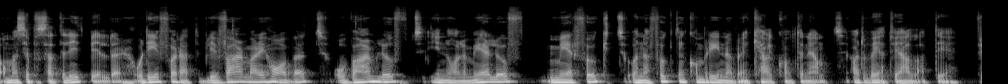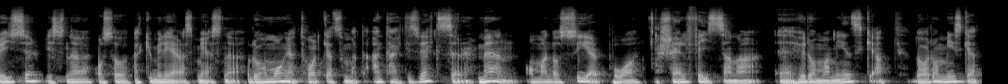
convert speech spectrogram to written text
Om man ser på satellitbilder. Och det är för att det blir varmare i havet och varm luft innehåller mer luft, mer fukt och när fukten kommer in över en kall kontinent, ja då vet vi alla att det fryser, blir snö och så ackumuleras mer snö. Och då har många tolkat som att Antarktis växer. Men om man då ser på shelfisarna, eh, hur de har minskat, då har de minskat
